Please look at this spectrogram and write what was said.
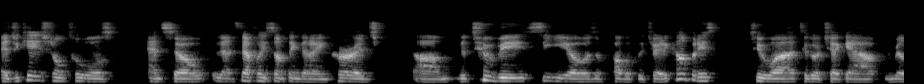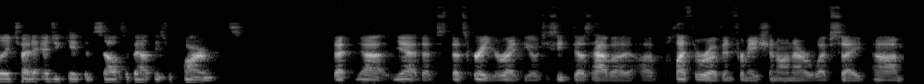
educational tools, and so that's definitely something that I encourage um, the to be CEOs of publicly traded companies to uh, to go check out and really try to educate themselves about these requirements. That uh, yeah, that's that's great. You're right. The OTC does have a, a plethora of information on our website. Um,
